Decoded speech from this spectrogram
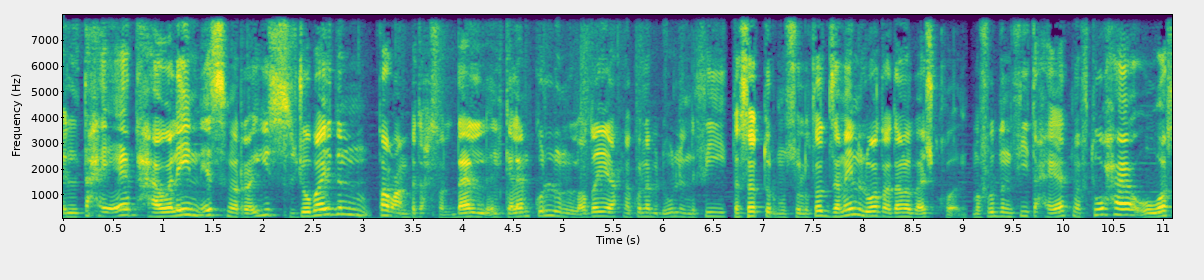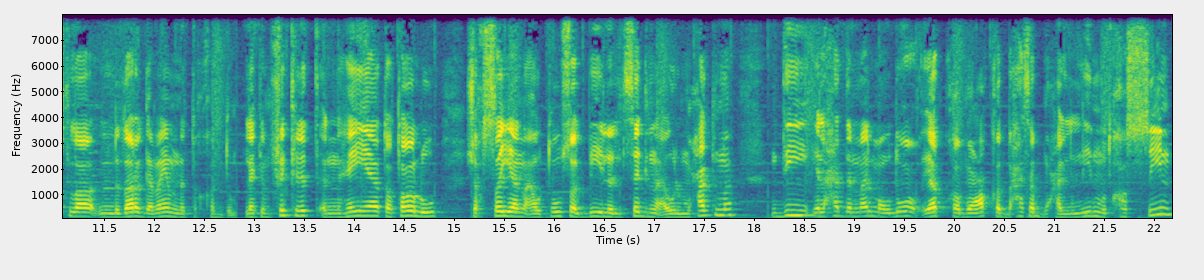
التحقيقات حوالين اسم الرئيس جو بايدن طبعا بتحصل. ده الكلام كله إن القضية إحنا كنا بنقول إن في تستر من السلطات زمان الوضع ده ما بقاش قائم المفروض إن في تحقيقات مفتوحة وواصلة لدرجة ما من التقدم. لكن فكرة إن هي تطاله شخصيا أو توصل بيه للسجن أو المحاكمة دي إلى حد ما الموضوع يبقى معقد بحسب محللين متخصصين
